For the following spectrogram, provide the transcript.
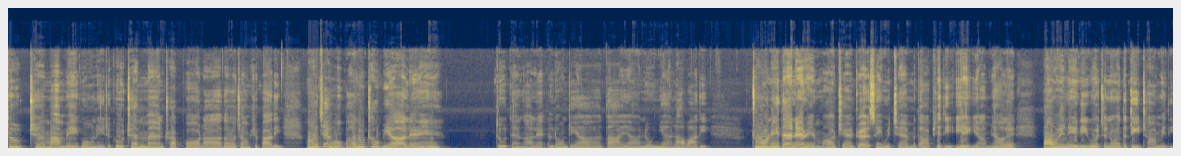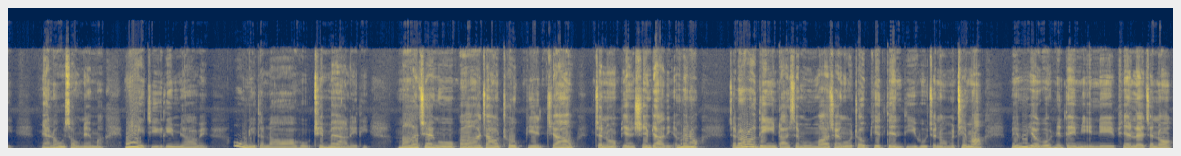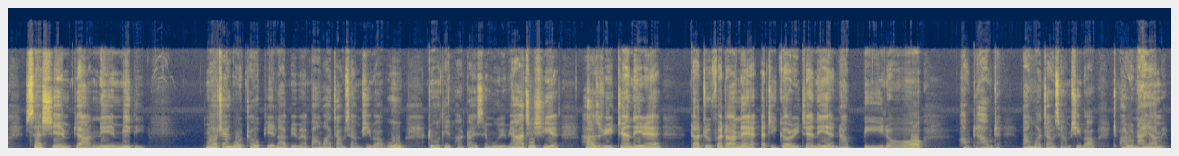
သူ့ထံမှမေကွန်းလေးတစ်ခုထပ်မံထွက်ပေါ်လာသောကြောင့်ဖြစ်ပါသည်မားချန်ကိုဘာလို့ထုတ်ပြရလဲသူ့တန်ကလည်းအလွန်တရာတာယာနူးညံ့လာပါသည်ထိုလေတန်ထဲတွင်မားချန်အတွက်စိတ်မချမ်းမသာဖြစ်သည့်အရေးအရာများလဲပါဝင်နေသည်ကိုကျွန်တော်သတိထားမိသည်မျက်လုံးစုံထဲမှာမိကြီးလေးများပင်ဥနေသလားဟုထင်မှတ်ရလေသည်မားချန်ကိုဘာကြောင့်ထုတ်ပြကြောင်းကျွန်တော်ပြန်ရှင်းပြသည်အမေတော့ ကျွန်တော်တို့ဒီတိုက်စမှုမားချန်ကိုထုတ်ပြတဲ့သည်ဟုကျွန်တော်မထင်ပါမိမိရုပ်ကိုနှစ်သိမ့်မိအနေဖြင့်လဲကျွန်တော်ဆက်ရှင်းပြနေမိသည်မောချန်ကိုထုတ်ပြလိုက်ပေမဲ့ဘာမှကြောက်စရာမရှိပါဘူးဒိုအသင်းမှာတိုက်စင်မှုတွေအများကြီးရှိရဲ့ဟာဇရီကျန်သေးတယ်ဓာတုဖက်တာနဲ့အတီကရီကျန်သေးရဲ့နောက်ပြီးတော့ဟုတ်တယ်ဟုတ်တယ်ဘာမှကြောက်စရာမရှိပါဘူးကျမတို့နိုင်ရမယ်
